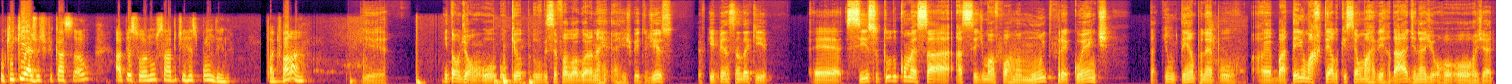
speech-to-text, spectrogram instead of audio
o que, que é a justificação, a pessoa não sabe te responder. Né? Pode falar. Yeah. Então, John, o, o que eu, o que você falou agora na, a respeito disso, eu fiquei pensando aqui. É, se isso tudo começar a ser de uma forma muito frequente, daqui um tempo, né, por é, bater o martelo que isso é uma verdade, né, Rogério,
